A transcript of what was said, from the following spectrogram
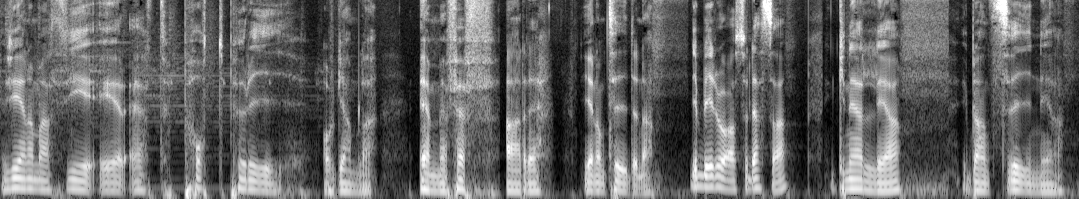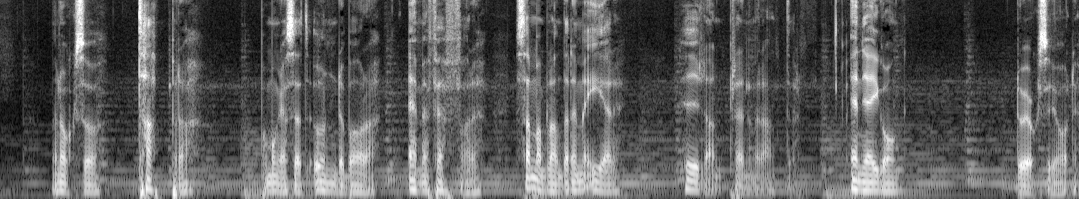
genom att ge er ett potpurri av gamla MFF-arre genom tiderna. Det blir då alltså dessa gnälliga, ibland sviniga, men också tappra, på många sätt underbara MFF-are sammanblandade med er Hyland-prenumeranter. Är ni igång? Då är också jag det.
